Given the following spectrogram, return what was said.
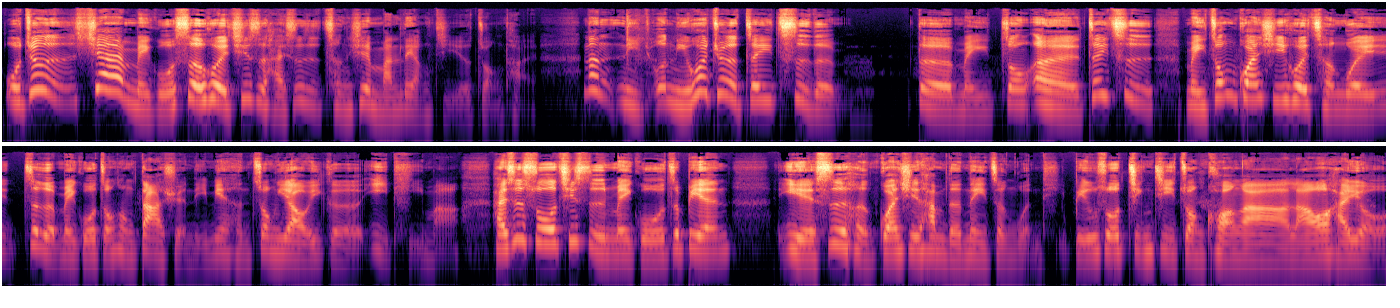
我觉得现在美国社会其实还是呈现蛮两极的状态。那你你会觉得这一次的？的美中，呃，这一次美中关系会成为这个美国总统大选里面很重要一个议题吗？还是说，其实美国这边也是很关心他们的内政问题，比如说经济状况啊，然后还有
